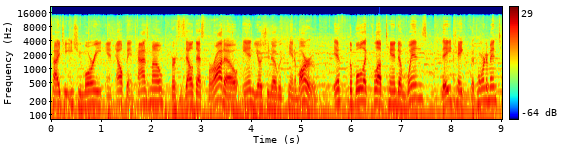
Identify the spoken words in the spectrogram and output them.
Taiji Ishimori and El Phantasmo versus El Desperado and Yoshinobu Kanemaru. If the Bullet Club tandem wins, they take the tournament.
